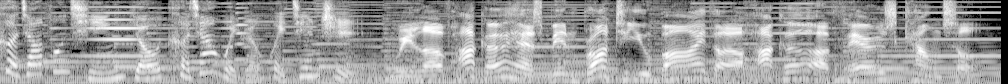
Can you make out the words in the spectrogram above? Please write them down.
客家风情由客家委员会监制。 We Love Hakka has been brought to you by the Hakka Affairs Council.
